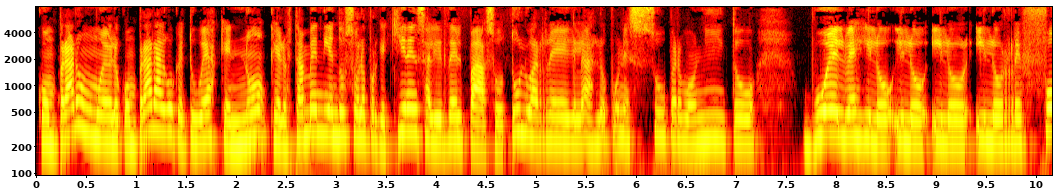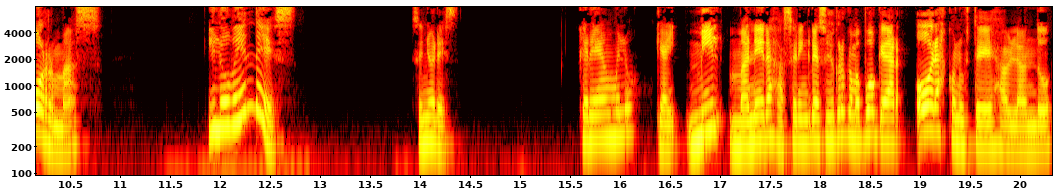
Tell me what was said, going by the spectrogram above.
comprar un mueble, comprar algo que tú veas que no, que lo están vendiendo solo porque quieren salir del paso. Tú lo arreglas, lo pones súper bonito, vuelves y lo, y, lo, y, lo, y lo reformas y lo vendes. Señores, créanmelo, que hay mil maneras de hacer ingresos. Yo creo que me puedo quedar horas con ustedes hablando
